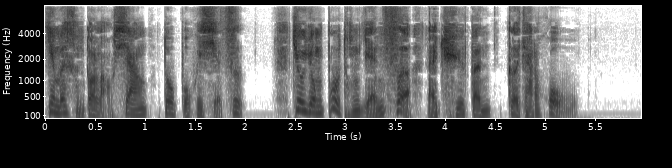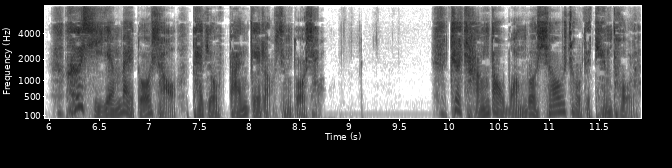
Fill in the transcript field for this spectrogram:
因为很多老乡都不会写字，就用不同颜色来区分各家的货物。何喜燕卖多少，他就返给老乡多少。这尝到网络销售的甜头了。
